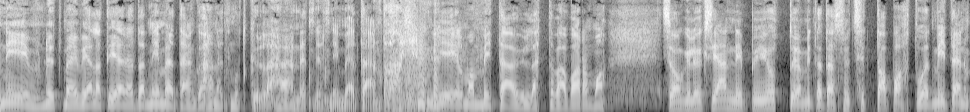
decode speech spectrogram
Niin, nyt me ei vielä tiedetä nimetäänkö hänet, mutta kyllä hänet nyt nimetään toi niin ilman mitään yllättävää varmaan. Se on kyllä yksi jännimpi juttu ja mitä tässä nyt sitten tapahtuu, että miten,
